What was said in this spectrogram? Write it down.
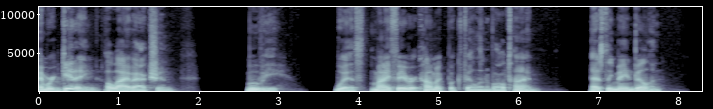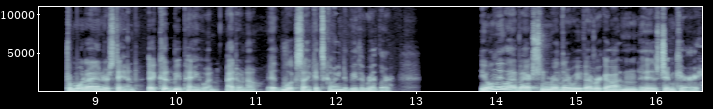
And we're getting a live action movie with my favorite comic book villain of all time as the main villain. From what I understand, it could be Penguin. I don't know. It looks like it's going to be the Riddler. The only live action Riddler we've ever gotten is Jim Carrey,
